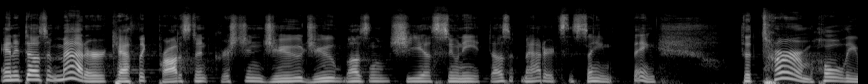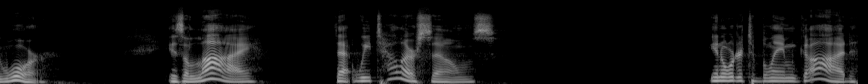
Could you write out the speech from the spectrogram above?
And it doesn't matter Catholic, Protestant, Christian, Jew, Jew, Muslim, Shia, Sunni, it doesn't matter. It's the same thing. The term holy war is a lie that we tell ourselves in order to blame God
